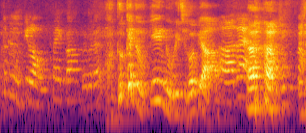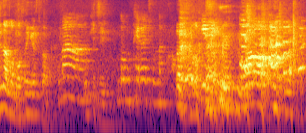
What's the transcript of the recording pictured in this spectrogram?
어떻게 웃기려고? 그러니까 왜 그래? 어떻게든 웃기는 게 우리 직업이야. 아 맞아. 유진아 너 못생겼어 고마워. 웃기지? 너무 대가 존나 커. 웃기지? 고마워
